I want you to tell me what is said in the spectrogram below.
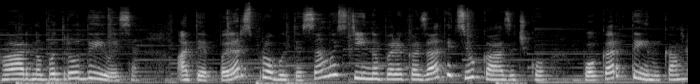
гарно потрудилися. А тепер спробуйте самостійно переказати цю казочку по картинкам.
